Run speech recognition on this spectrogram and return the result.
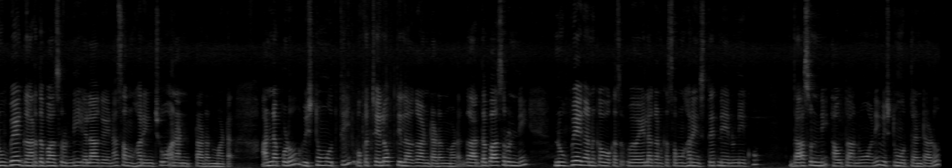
నువ్వే గార్ధబాసురుడిని ఎలాగైనా సంహరించు అని అంటాడనమాట. అన్నప్పుడు విష్ణుమూర్తి ఒక చెలోక్తిలాగా అంటాడనమాట. గార్ధబాసురుణ్ణి నువ్వే గనక ఒక వేళ గనక సంహరిస్తే నేను నీకు దాసుణ్ణి అవుతాను అని విష్ణుమూర్తి అంటాడు.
